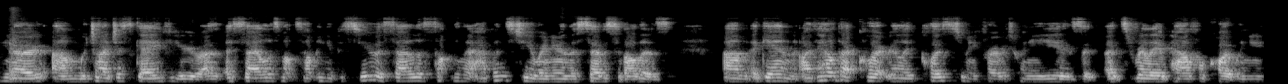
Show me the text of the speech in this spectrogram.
you know, um, which I just gave you. A, a sale is not something you pursue. A sale is something that happens to you when you're in the service of others. Um, again, I've held that quote really close to me for over 20 years. It, it's really a powerful quote when you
